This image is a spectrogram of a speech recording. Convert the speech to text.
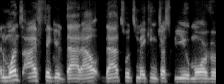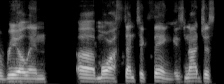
And once I figured that out, that's what's making Just Be You more of a real and uh, more authentic thing. Is not just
